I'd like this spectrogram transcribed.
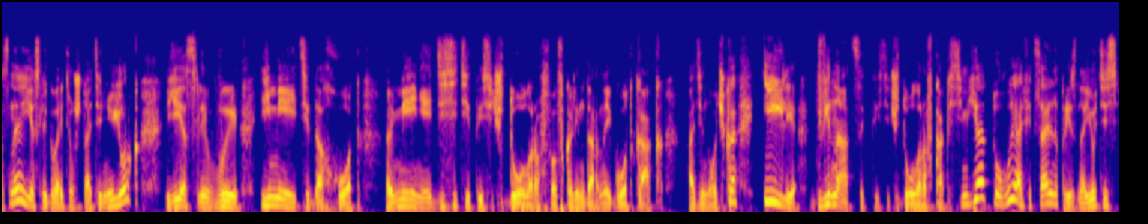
разное. Если говорить о штате Нью-Йорк, если вы имеете доход менее 10 тысяч долларов в календарный год как одиночка или 12 тысяч долларов как семья, то вы официально признаетесь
